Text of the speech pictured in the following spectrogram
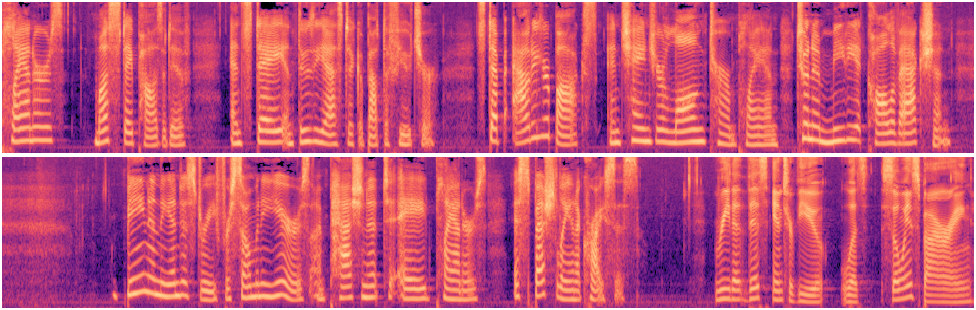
planners must stay positive and stay enthusiastic about the future. Step out of your box and change your long term plan to an immediate call of action. Being in the industry for so many years, I'm passionate to aid planners, especially in a crisis. Rita, this interview was so inspiring.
